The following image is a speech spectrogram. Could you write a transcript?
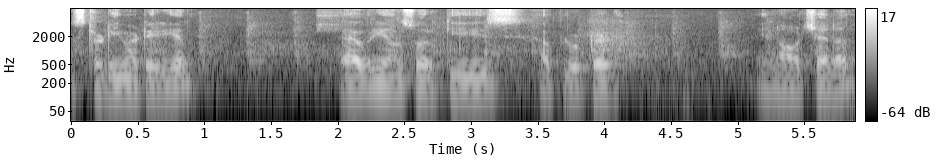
study material. Every answer key is uploaded in our channel.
